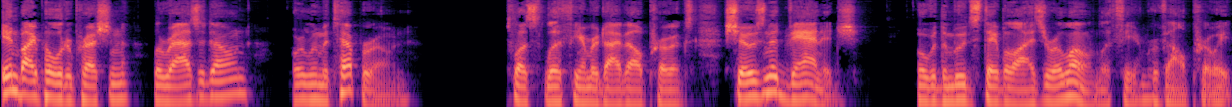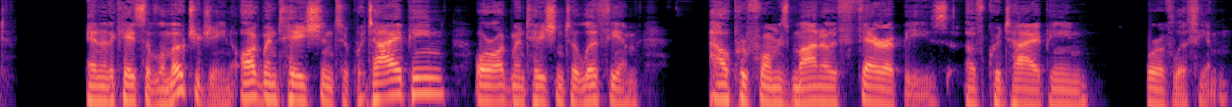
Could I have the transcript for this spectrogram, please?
In bipolar depression, lurasidone or lumateperone plus lithium or divalproex shows an advantage over the mood stabilizer alone, lithium or valproate. And in the case of lamotrigine, augmentation to quetiapine or augmentation to lithium outperforms monotherapies of quetiapine or of lithium.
